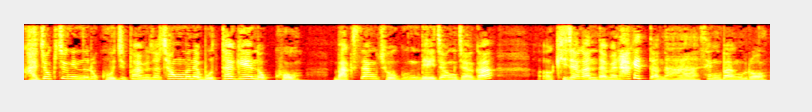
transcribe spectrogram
가족 증인으로 고집하면서 청문회 못하게 해놓고 막상 조국 내정자가 어, 기자간담회를 하겠다나 생방으로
